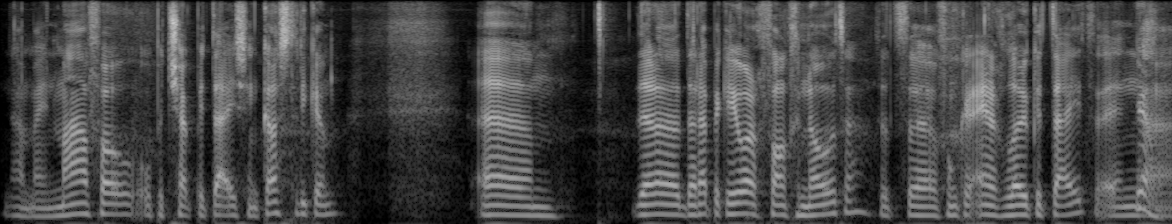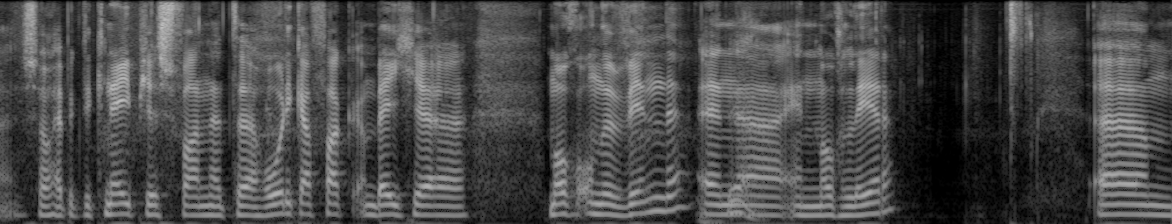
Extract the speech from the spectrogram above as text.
na mijn MAVO op het Petijs in Castricum. Ehm, daar, daar heb ik heel erg van genoten. Dat vond ik een erg leuke tijd. En Ja. zo heb ik de kneepjes van het horecavak een beetje mogen ondervinden en, Ja. en mogen leren. Ehm,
